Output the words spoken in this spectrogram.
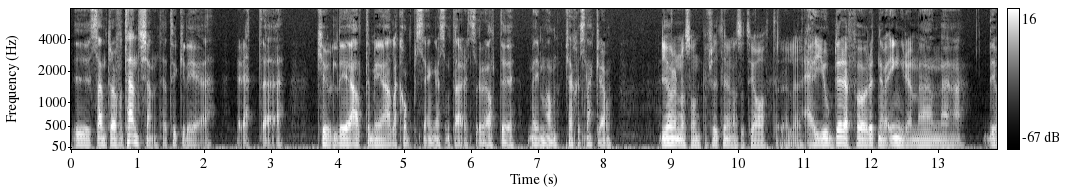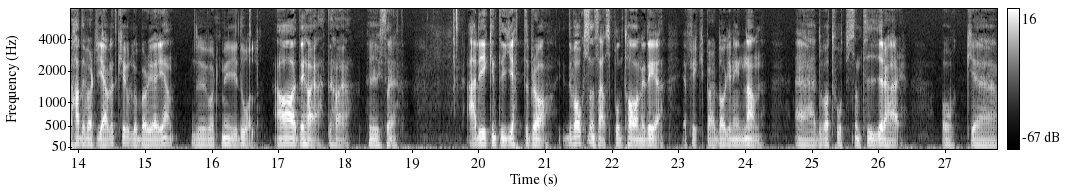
i center of attention. Jag tycker det är rätt eh, kul. Det är alltid med alla kompisgäng och sånt där. Så det är alltid mig man kanske snackar om. Gör du något sånt på fritiden, alltså teater eller? Jag gjorde det förut när jag var yngre men eh, det hade varit jävligt kul att börja igen. Du har varit med i Idol. Ja, det har jag, det har jag. Hur gick det? Ja, det gick inte jättebra. Det var också en sån här spontan idé jag fick bara dagen innan. Eh, det var 2010 det här. Och eh,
